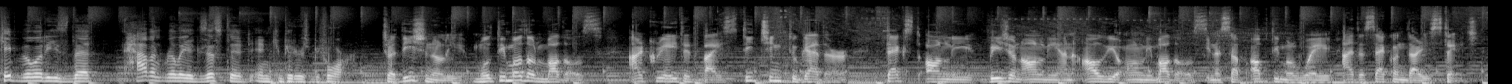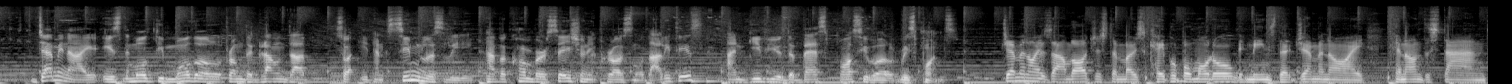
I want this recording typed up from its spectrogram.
capabilities that haven't really existed in computers before. Traditionally, multimodal models are created by stitching together text-only, vision-only, and audio-only models in a suboptimal way at a secondary stage. Gemini is the multimodal from the ground up, so it can seamlessly have a conversation across modalities and give you the best possible response. Gemini is our largest and most capable model. It means that Gemini can understand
